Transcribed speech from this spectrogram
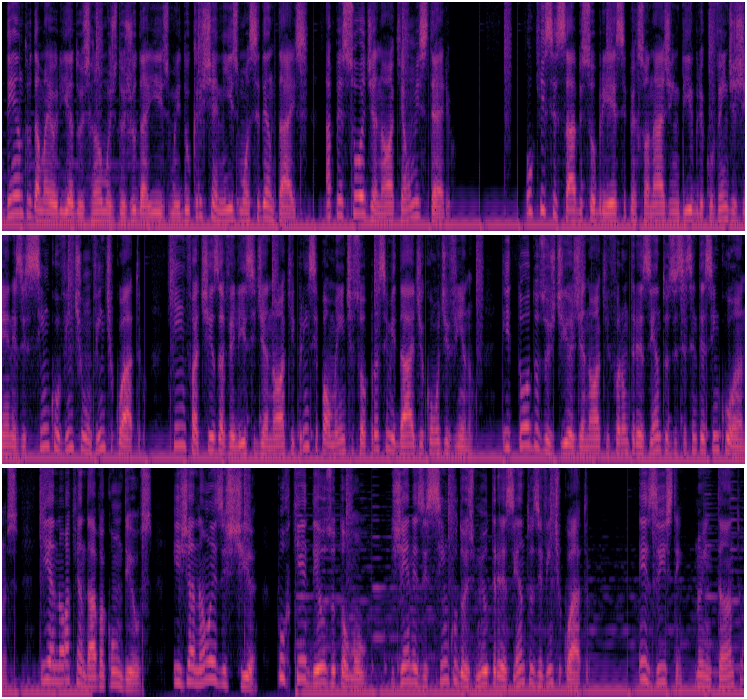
Dentro da maioria dos ramos do judaísmo e do cristianismo ocidentais, a pessoa de Enoch é um mistério. O que se sabe sobre esse personagem bíblico vem de Gênesis 5, 21, 24, que enfatiza a velhice de Enoque e principalmente sua proximidade com o divino. E todos os dias de Enoque foram 365 anos, e Enoque andava com Deus, e já não existia, porque Deus o tomou. Gênesis 5, 2324. Existem, no entanto,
